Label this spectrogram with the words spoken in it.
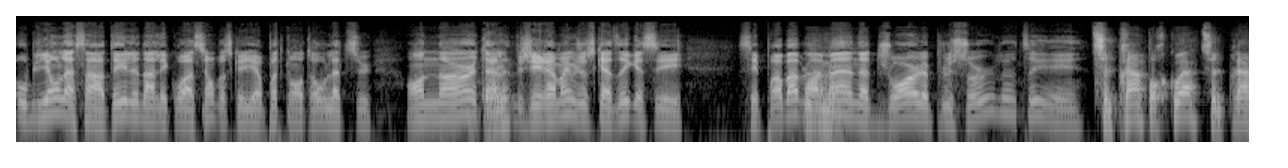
oublions la santé là, dans l'équation parce qu'il n'y a pas de contrôle là-dessus. On a un Ok. talent. J'irais même jusqu'à dire que c'est. C'est probablement Ouais, mais- notre joueur le plus sûr. Là, t'sais. Tu le prends pourquoi? Tu le prends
